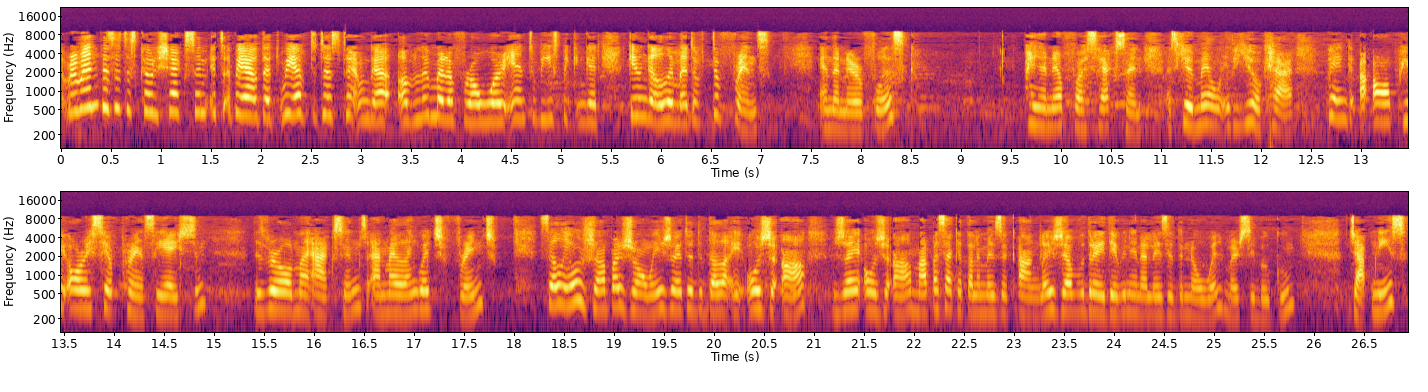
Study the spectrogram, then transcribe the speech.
everyone, this is the Scottish accent. It's about that we have to just sound a limit of rower and to be speaking it, giving a limit of difference, and the nerve flisk an F accent as you mail in the UK, paying RP or pronunciation. These were all my accents and my language French. Eu já para já estou de dela em hoje a, já hoje a, mas passar que tala music anglais, já voudrais devenir analyse de Noel, merci beaucoup. Japanese,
